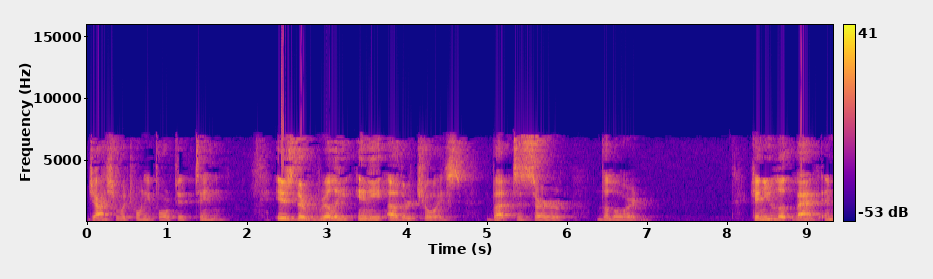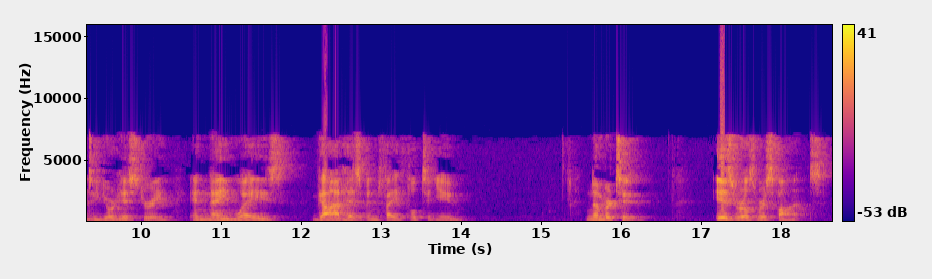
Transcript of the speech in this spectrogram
Joshua 24:15. Is there really any other choice but to serve the Lord? Can you look back into your history and name ways God has been faithful to you? Number two, Israel's response.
